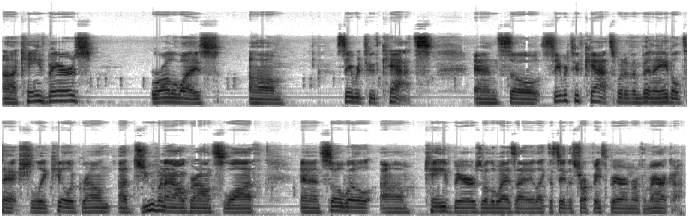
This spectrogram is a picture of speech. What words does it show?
uh, cave bears, or otherwise um, saber-toothed cats. And so saber-toothed cats would have been able to actually kill a ground a juvenile ground sloth, and so will um, cave bears, otherwise I like to say the short-faced bear in North America.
